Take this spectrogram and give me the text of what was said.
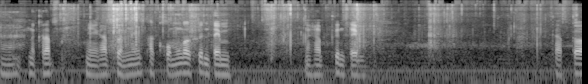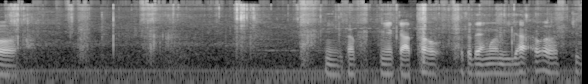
อ่านะครับนี่ครับส่วนนี้ผักขมก็ขึ้นเต็มนะครับขึ้นเต็ม ครับก็ นี่ครับ มีอากาศเข้าก็แสดงว่ามีหญ้าเออจริง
